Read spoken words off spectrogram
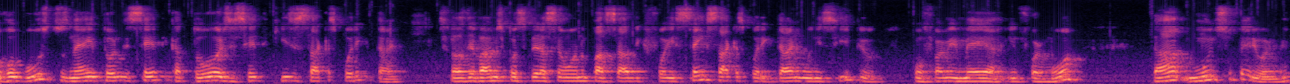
robustos, né, em torno de 114, 115 sacas por hectare. Se nós levarmos em consideração o ano passado, que foi 100 sacas por hectare no município, conforme a MEA informou, tá muito superior, né?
